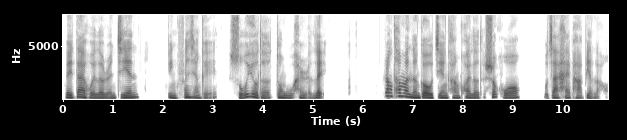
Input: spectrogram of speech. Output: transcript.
被带回了人间，并分享给所有的动物和人类，让他们能够健康快乐的生活，不再害怕变老。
